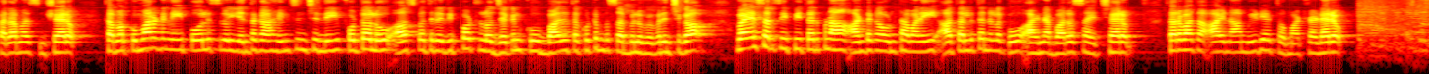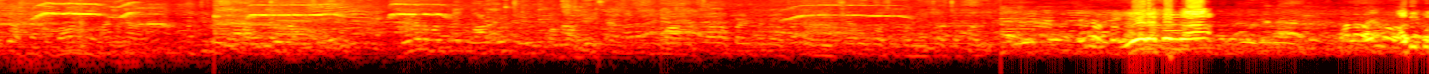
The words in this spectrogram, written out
పరామర్శించారు తమ కుమారుడిని పోలీసులు ఎంతగా హింసించింది? ఫోటోలు ఆసుపత్రి రిపోర్టులో జగన్కు బాధిత కుటుంబ సభ్యులు వివరించగా వైఎస్ఆర్సీపీ తరపున అండగా ఉంటామని ఆ తల్లిదండ్రులకు ఆయన భరోసా ఇచ్చారు. తర్వాత ఆయన మీడియాతో మాట్లాడారు. ఏ రకంగా అదుపు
